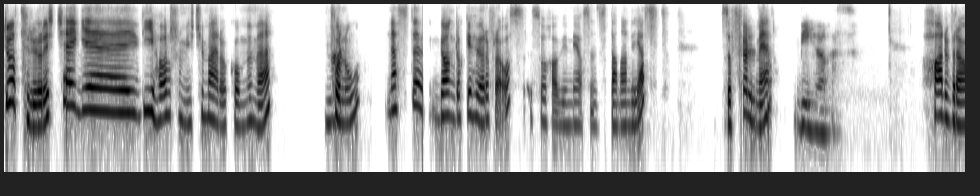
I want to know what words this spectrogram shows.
da tror ikke jeg eh, vi har så mye mer å komme med for nå. Neste gang dere hører fra oss, så har vi med oss en spennende gjest. Så følg med. Vi høres. Ha det bra.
